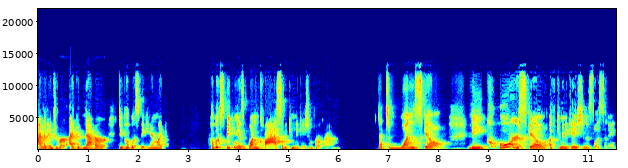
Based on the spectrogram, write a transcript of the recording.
I'm an introvert. I could never do public speaking. I'm like, public speaking is one class of a communication program. That's one skill. The core skill of communication is listening.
